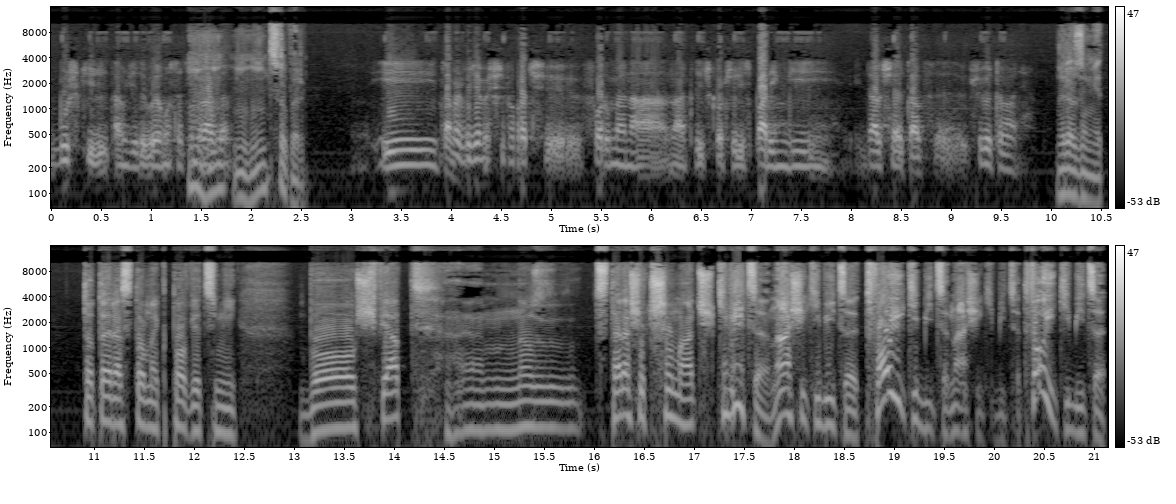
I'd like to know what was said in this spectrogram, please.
Bushkill, tam gdzie byłem ostatnim razem. Mhm, super. I tam już będziemy szlifować e, formę na, na kliczko, czyli sparringi i dalszy etap e, przygotowania. Rozumiem. To teraz Tomek powiedz mi, bo świat no, stara się trzymać kibice, nasi kibice, twoi kibice, nasi kibice, twoi kibice.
